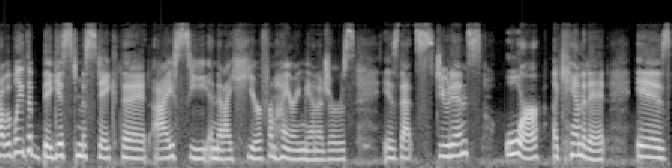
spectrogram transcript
Probably the biggest mistake that I see and that I hear from hiring managers is that students or a candidate is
